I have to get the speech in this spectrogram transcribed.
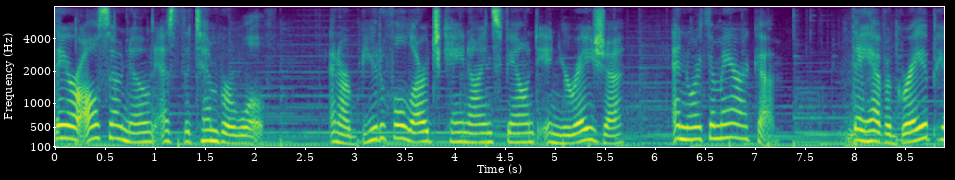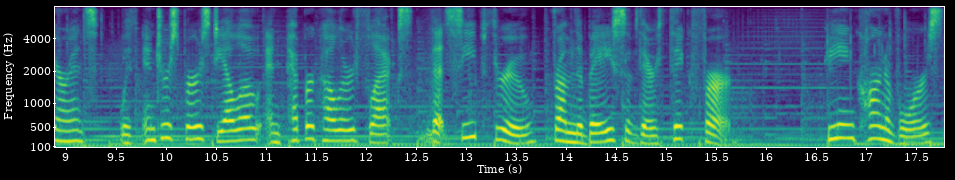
They are also known as the timber wolf and are beautiful large canines found in Eurasia and North America. They have a gray appearance with interspersed yellow and pepper colored flecks that seep through from the base of their thick fur. Being carnivores,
